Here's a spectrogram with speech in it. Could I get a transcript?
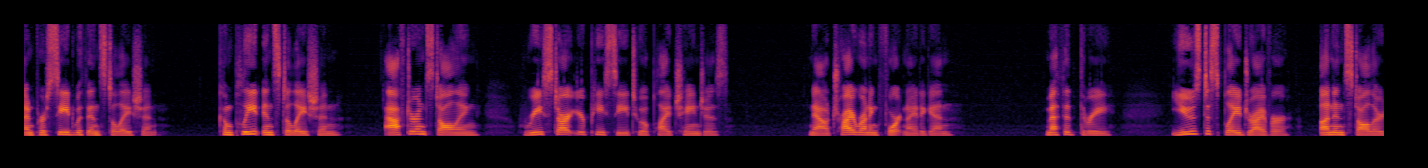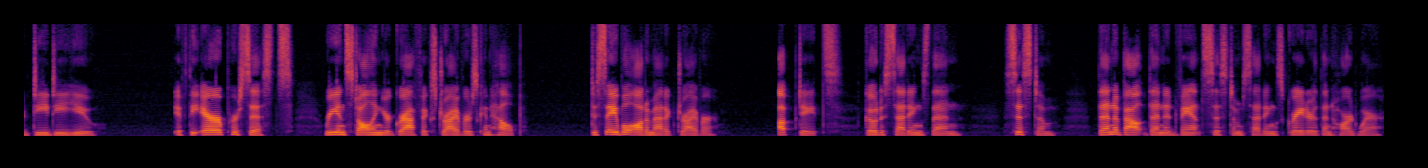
and proceed with installation. Complete installation. After installing, restart your PC to apply changes. Now try running Fortnite again. Method 3. Use display driver, uninstaller DDU. If the error persists, reinstalling your graphics drivers can help. Disable automatic driver. Updates. Go to settings then. System. Then about then advanced system settings greater than hardware.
